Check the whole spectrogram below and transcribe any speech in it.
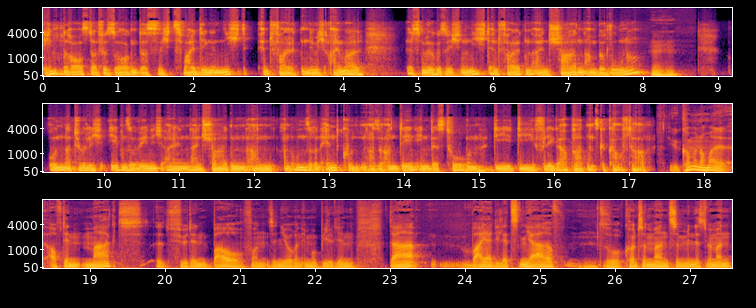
hinten raus dafür sorgen, dass sich zwei Dinge nicht entfalten. Nämlich einmal, es möge sich nicht entfalten ein Schaden am Bewohner. Mhm und natürlich ebenso wenig ein, ein Schaden an, an unseren Endkunden, also an den Investoren, die die Pflegeapartments gekauft haben. Kommen wir nochmal auf den Markt äh, für den Bau von Seniorenimmobilien. Da war ja die letzten Jahre, so konnte man zumindest, wenn man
